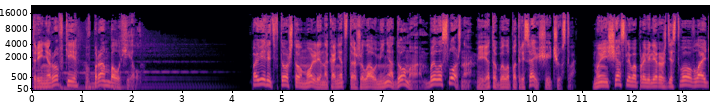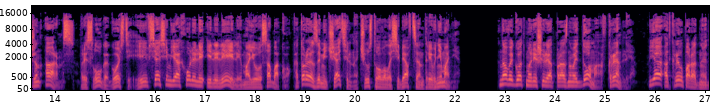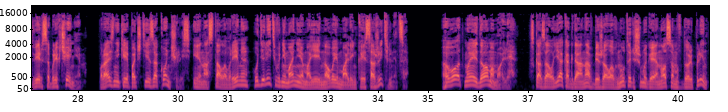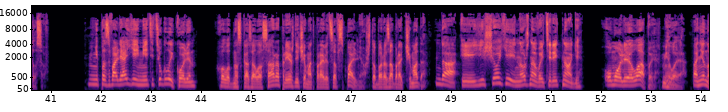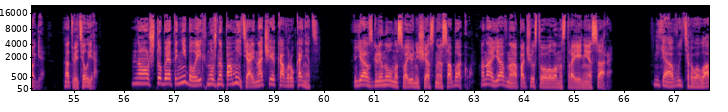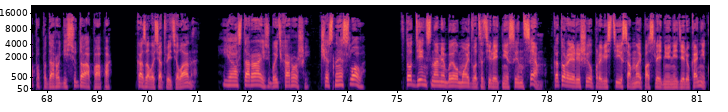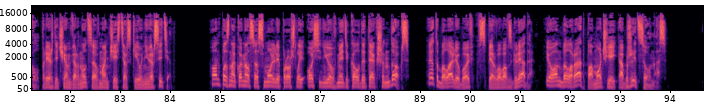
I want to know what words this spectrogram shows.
Тренировки в Брамбл-Хилл. Поверить в то, что Молли наконец-то жила у меня дома, было сложно, и это было потрясающее чувство. Мы счастливо провели Рождество в Лайджен Армс. Прислуга, гости и вся семья холили и лелеяли мою собаку, которая замечательно чувствовала себя в центре внимания. Новый год мы решили отпраздновать дома, в Кренли. Я открыл парадную дверь с облегчением. Праздники почти закончились, и настало время уделить внимание моей новой маленькой сожительнице. «Вот мы и дома, Молли», — сказал я, когда она вбежала внутрь, шмыгая носом вдоль плинтусов. «Не позволяй ей метить углы, Колин», — холодно сказала Сара, прежде чем отправиться в спальню, чтобы разобрать чемодан. «Да, и еще ей нужно вытереть ноги». «У Молли лапы, милая, а не ноги», — ответил я. Но чтобы это ни было, их нужно помыть, а иначе ковру конец. Я взглянул на свою несчастную собаку. Она явно почувствовала настроение Сары. «Я вытерла лапы по дороге сюда, папа», — казалось, ответила она. «Я стараюсь быть хорошей, честное слово». В тот день с нами был мой двадцатилетний сын Сэм, который решил провести со мной последнюю неделю каникул, прежде чем вернуться в Манчестерский университет. Он познакомился с Молли прошлой осенью в Medical Detection Dogs. Это была любовь с первого взгляда, и он был рад помочь ей обжиться у нас.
